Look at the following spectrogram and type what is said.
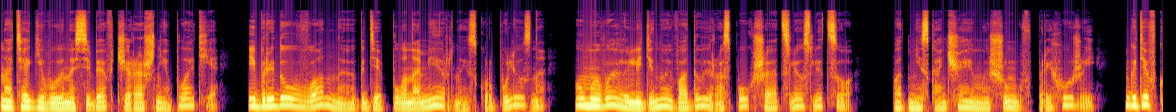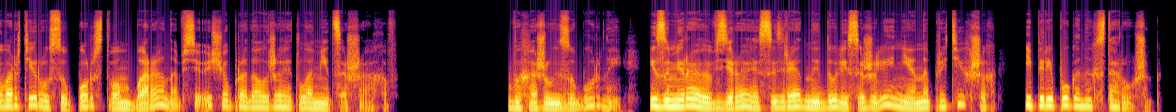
натягиваю на себя вчерашнее платье и бреду в ванную, где планомерно и скрупулезно умываю ледяной водой распухшее от слез лицо под нескончаемый шум в прихожей где в квартиру с упорством барана все еще продолжает ломиться Шахов. Выхожу из уборной и замираю, взирая с изрядной долей сожаления на притихших и перепуганных старушек.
